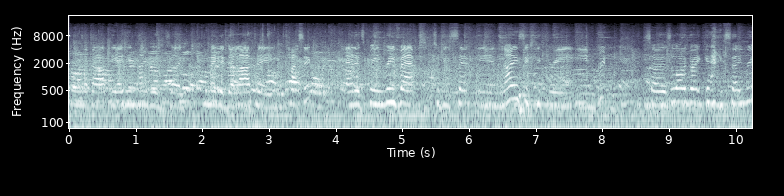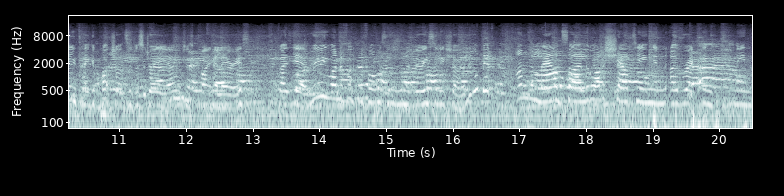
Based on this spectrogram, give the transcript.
from about the 1800s, uh, Commedia dell'arte classic, and it's been revamped to be set in 1963 in Britain. So there's a lot of great gags. They really take a pot shots of Australia, which is quite hilarious. But yeah, really wonderful performances and a very silly show. A little bit on the loud side, a little lot of shouting and overacting. I mean,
